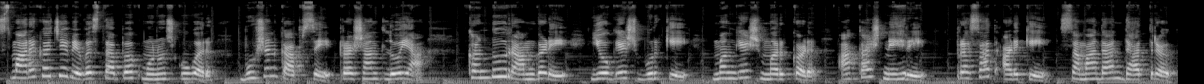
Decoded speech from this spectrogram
स्मारकाचे व्यवस्थापक मनोज कुवर भूषण कापसे प्रशांत लोया खंडू रामगडे योगेश बुरके मंगेश मरकड आकाश नेहरे प्रसाद आडके समाधान धात्रक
